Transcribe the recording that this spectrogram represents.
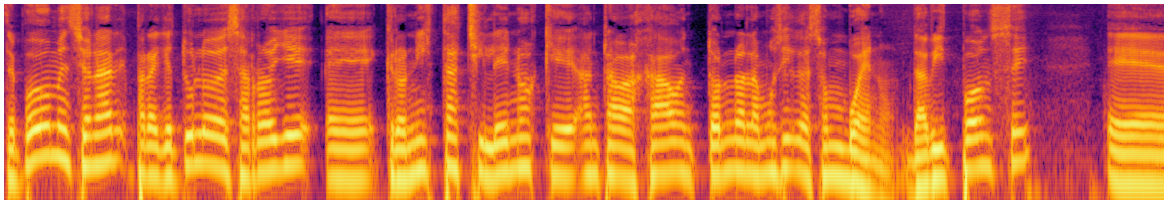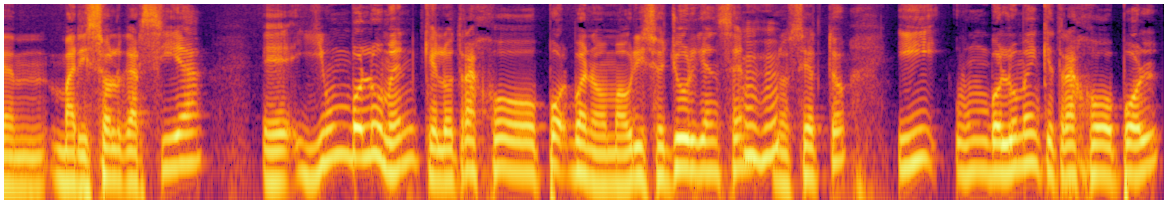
Te puedo mencionar, para que tú lo desarrolles, eh, cronistas chilenos que han trabajado en torno a la música que son buenos. David Ponce, eh, Marisol García, eh, y un volumen que lo trajo, Paul- bueno, Mauricio Jürgensen, ¿no es cierto? Y un volumen que trajo Paul,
